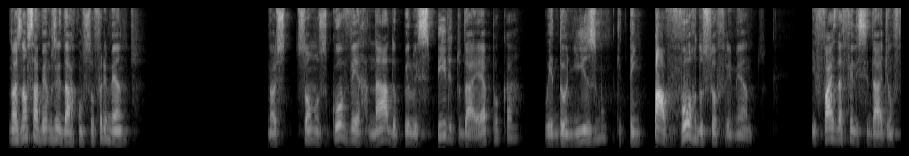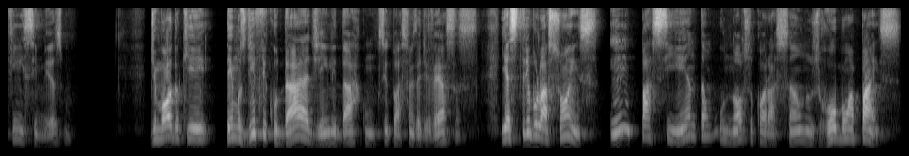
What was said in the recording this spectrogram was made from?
Nós não sabemos lidar com sofrimento, nós somos governados pelo espírito da época, o hedonismo, que tem pavor do sofrimento e faz da felicidade um fim em si mesmo, de modo que temos dificuldade em lidar com situações adversas e as tribulações impacientam o nosso coração, nos roubam a paz.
